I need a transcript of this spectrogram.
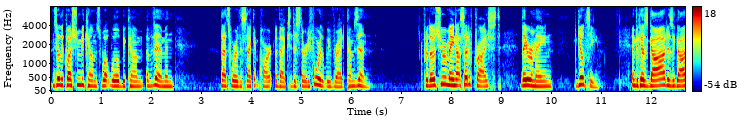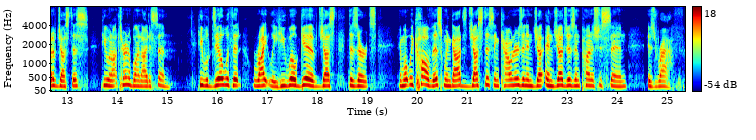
And so the question becomes what will become of them? And that's where the second part of Exodus 34 that we've read comes in. For those who remain outside of Christ, they remain guilty. And because God is a God of justice, he will not turn a blind eye to sin. He will deal with it rightly. He will give just deserts. And what we call this, when God's justice encounters and, and judges and punishes sin, is wrath.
